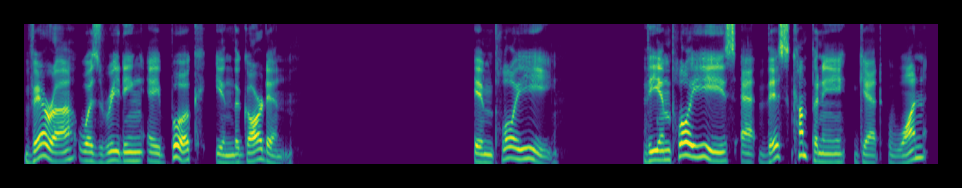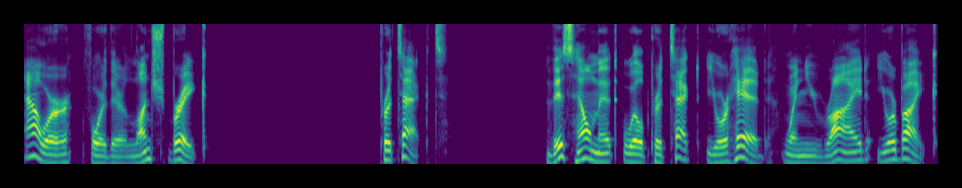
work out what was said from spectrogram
Vera was reading a book in the garden. Employee The employees at this company get one hour for their lunch break. Protect This helmet will protect your head when you ride your bike.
